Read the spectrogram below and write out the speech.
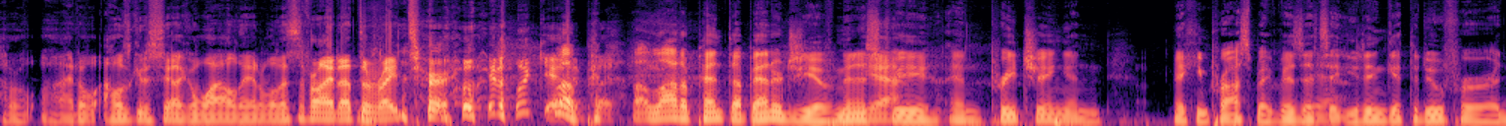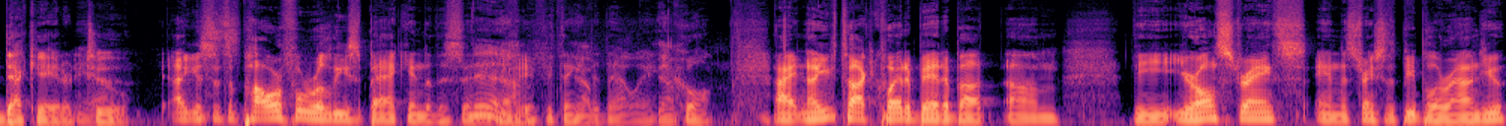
I don't, I don't. I was going to say like a wild animal. That's probably not the right term way to look at well, it. But. A lot of pent up energy of ministry yeah. and preaching and making prospect visits yeah. that you didn't get to do for a decade or yeah. two. I guess it's a powerful release back into the city yeah. if, if, you think yep. of it that way. Yep. Cool. All right, now you've talked quite a bit about um, the your own strengths and the strengths of the people around you.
